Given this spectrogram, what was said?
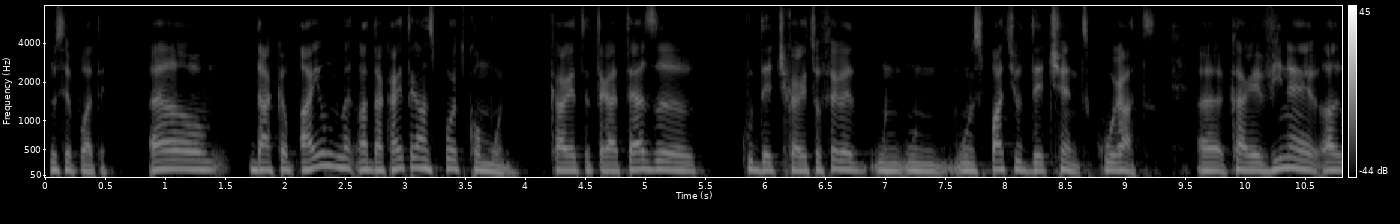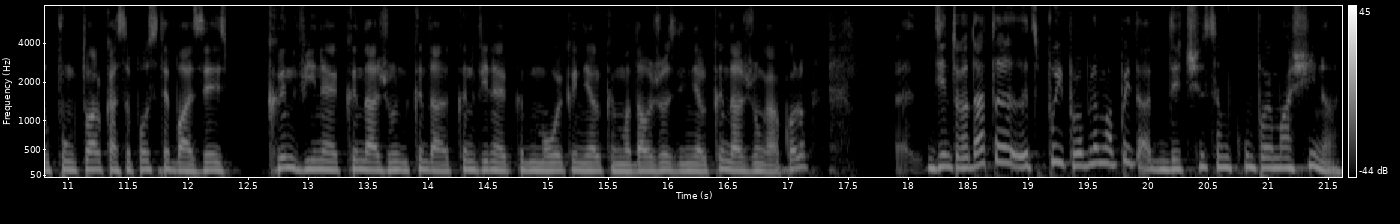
nu se poate. Uh, dacă, ai un, dacă ai transport comun care te tratează cu deci, care îți oferă un, un, un spațiu decent, curat, uh, care vine uh, punctual ca să poți să te bazezi când vine, când ajung, când, când vine, când mă urc în el, când mă dau jos din el, când ajung acolo, dintr-o dată îți pui problema, păi, dar de ce să-mi cumpăr mașină?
